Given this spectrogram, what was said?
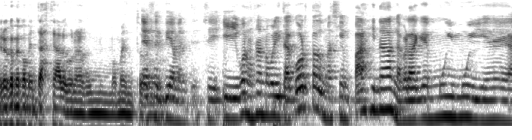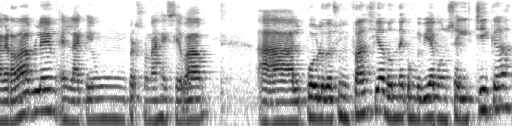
Creo que me comentaste algo en algún momento. Efectivamente, sí. Y bueno, es una novelita corta de unas 100 páginas, la verdad que es muy, muy eh, agradable, en la que un personaje se va al pueblo de su infancia, donde convivía con seis chicas,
